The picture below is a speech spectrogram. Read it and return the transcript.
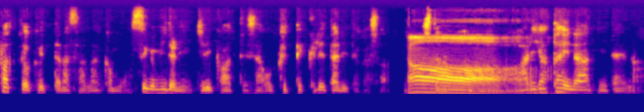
パッと送ったらさ、なんかもうすぐ緑に切り替わってさ、送ってくれたりとかさ、ああありがたいな、みたいな。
